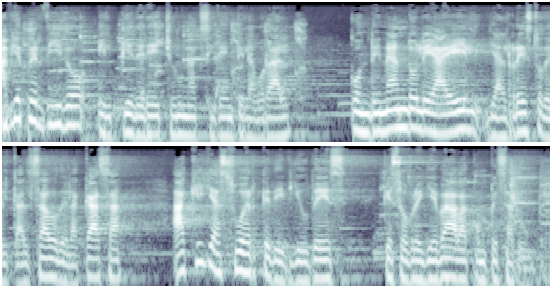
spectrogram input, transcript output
había perdido el pie derecho en un accidente laboral, condenándole a él y al resto del calzado de la casa a aquella suerte de viudez que sobrellevaba con pesadumbre.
